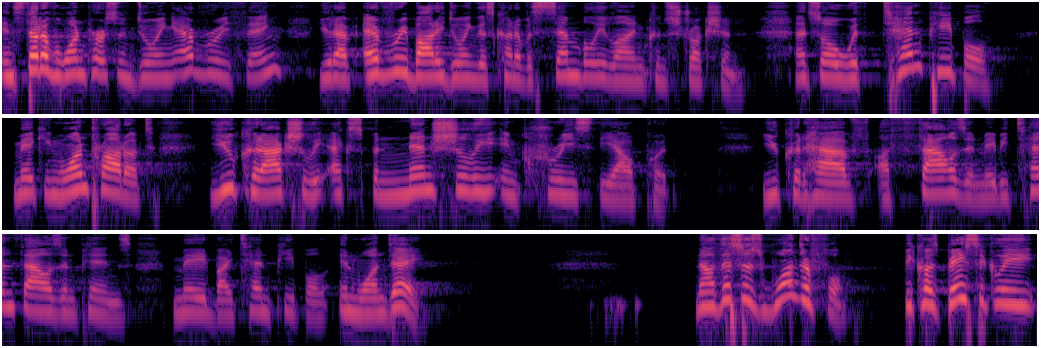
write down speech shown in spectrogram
instead of one person doing everything, you'd have everybody doing this kind of assembly line construction. And so, with 10 people making one product, you could actually exponentially increase the output. You could have a thousand, maybe 10,000 pins made by 10 people in one day. Now, this is wonderful because basically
